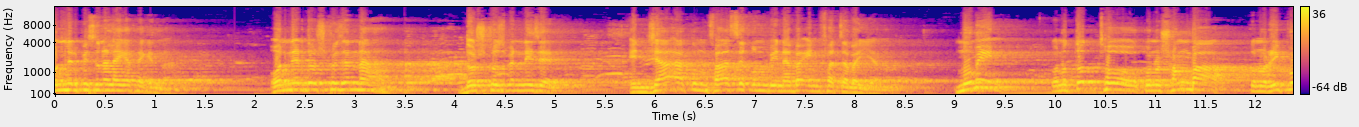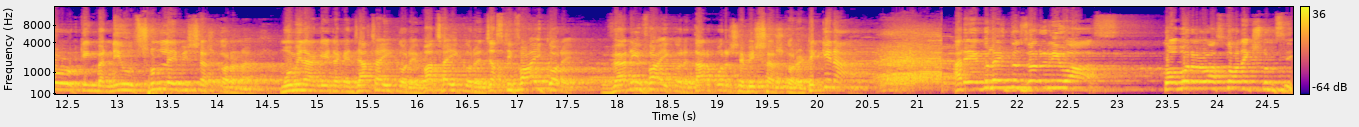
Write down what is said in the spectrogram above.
অন্যের পিছনে লেগে থাকেন না। অন্যের দোষ খুঁজেন না, দোষ খুঁজবেন নিজের। ইন জাআকুম ফাসিকুম বিনাবাইন ফাতাবায়ান মুমিন কোন তথ্য, কোন সংবাদ, কোনো রিপোর্ট কিংবা নিউজ শুনলেই বিশ্বাস করে না। মুমিন আগে এটাকে যাচাই করে, বাছাই করে জাস্টিফাই করে ভ্যারিফাই করে, তারপরে সে বিশ্বাস করে। ঠিক কি না আরে এগুলাই তো জরুরি ওয়াজ। কবরের ওয়াজ তো অনেক শুনছি।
